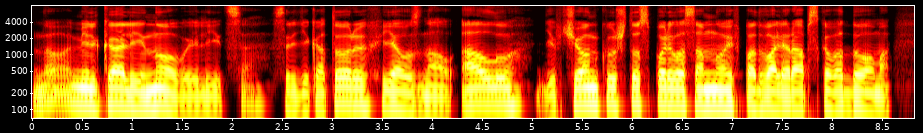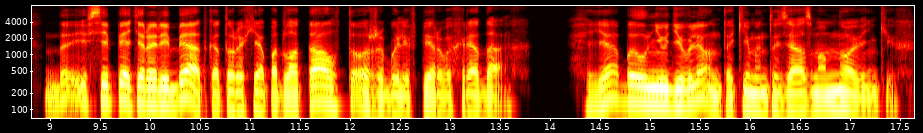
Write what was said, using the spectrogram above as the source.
Но мелькали и новые лица, среди которых я узнал Аллу, девчонку, что спорила со мной в подвале рабского дома, да и все пятеро ребят, которых я подлатал, тоже были в первых рядах. Я был не удивлен таким энтузиазмом новеньких.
